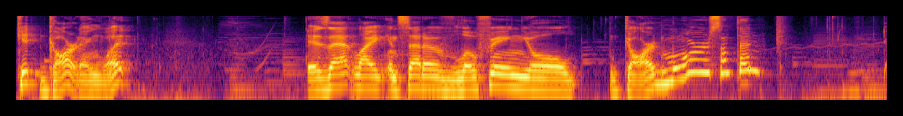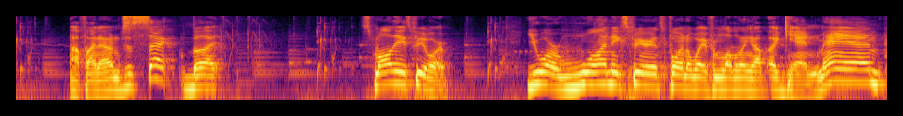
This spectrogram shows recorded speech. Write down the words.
Get guarding? What? Is that like instead of loafing, you'll guard more or something? I'll find out in just a sec, but small EXP orb. You are one experience point away from leveling up again, man.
